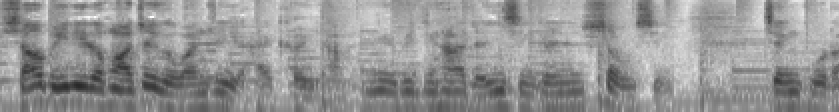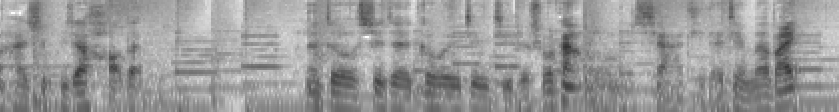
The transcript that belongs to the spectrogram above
小比例的话，这个玩具也还可以啊，因为毕竟它人形跟兽形兼顾的还是比较好的。那就谢谢各位这一集的收看，我们下期再见，拜拜。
